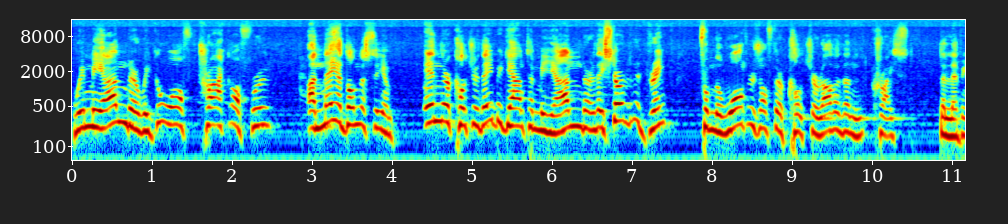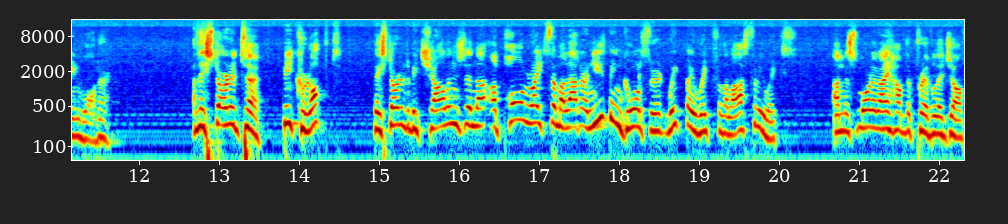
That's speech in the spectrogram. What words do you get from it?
We meander, we go off track, off route. And they had done the same. In their culture, they began to meander. They started to drink from the waters of their culture rather than Christ, the living water. And they started to be corrupt. They started to be challenged in that. And Paul writes them a letter, and you've been going through it week by week for the last three weeks. And this morning, I have the privilege of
